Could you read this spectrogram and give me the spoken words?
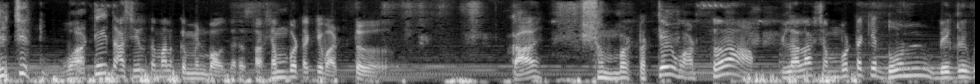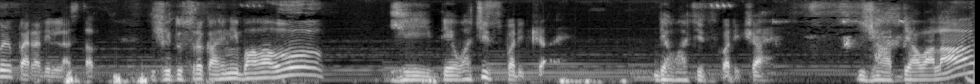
निश्चित वाटेत असेल तर मला कमेंट भाव जरा शंभर टक्के वाटतं. काय? शंभर टक्के वाटतं. आपल्याला शंभर टक्के दोन वेगवेगळे पॅरा दिलेल्या असतात. हे दुसरं काही नाही बाबा हो. ही देवाचीच परीक्षा आहे. देवाचीच परीक्षा आहे. ह्या देवाला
